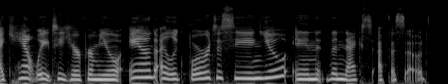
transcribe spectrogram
I can't wait to hear from you, and I look forward to seeing you in the next episode.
